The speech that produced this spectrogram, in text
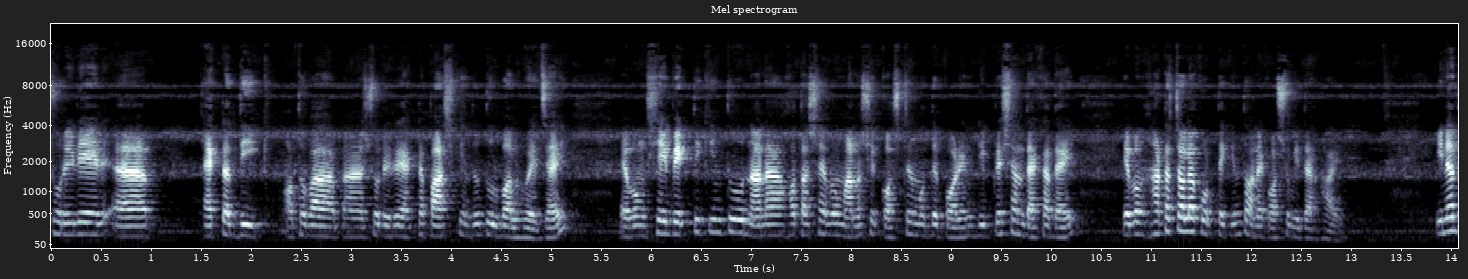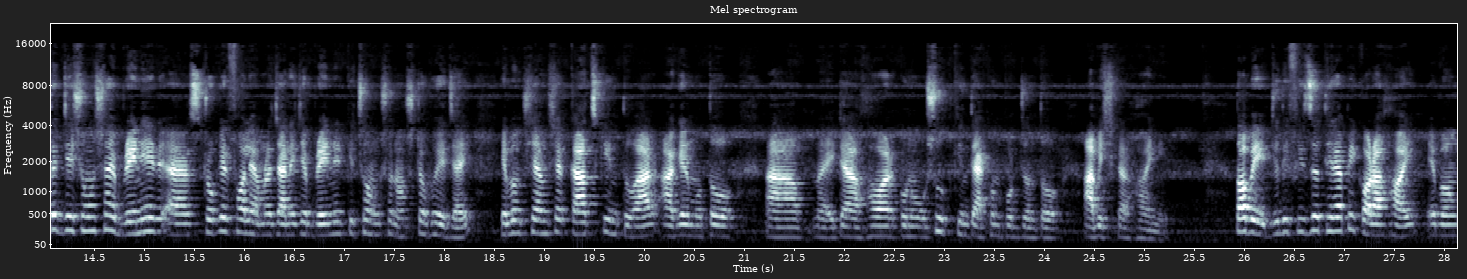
শরীরের একটা দিক অথবা শরীরের একটা পাশ কিন্তু দুর্বল হয়ে যায়। এবং সেই ব্যক্তি কিন্তু নানা হতাশা এবং মানসিক কষ্টের মধ্যে পড়েন, ডিপ্রেশন দেখা দেয় এবং হাঁটাচলা করতে কিন্তু অনেক অসুবিধা হয়। ইনাদের যে সমস্যা হয় ব্রেনের স্ট্রোকের ফলে আমরা জানি যে ব্রেনের কিছু অংশ নষ্ট হয়ে যায় এবং সেই অংশের কাজ কিন্তু আর আগের মতো এটা হওয়ার কোনো ওষুধ কিন্তু এখন পর্যন্ত আবিষ্কার হয়নি। তবে যদি ফিজিওথেরাপি করা হয় এবং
